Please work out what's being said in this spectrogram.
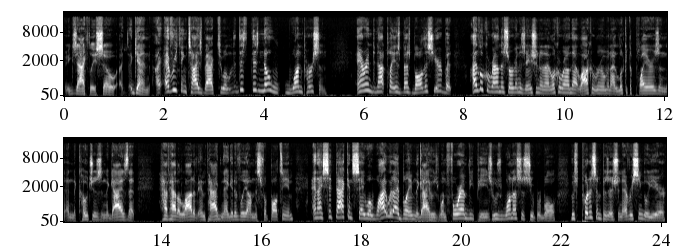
Exactly. So uh, again, I, everything ties back to a. This, there's no one person. Aaron did not play his best ball this year, but I look around this organization and I look around that locker room and I look at the players and, and the coaches and the guys that have had a lot of impact negatively on this football team. And I sit back and say, well, why would I blame the guy who's won four MVPs, who's won us a Super Bowl, who's put us in position every single year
